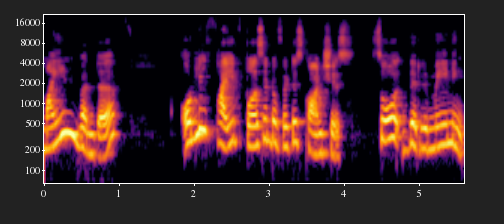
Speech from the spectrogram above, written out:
மைண்ட் வந்து only five percent of it is conscious so the remaining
